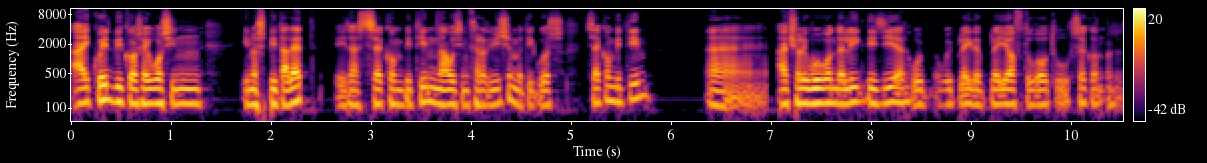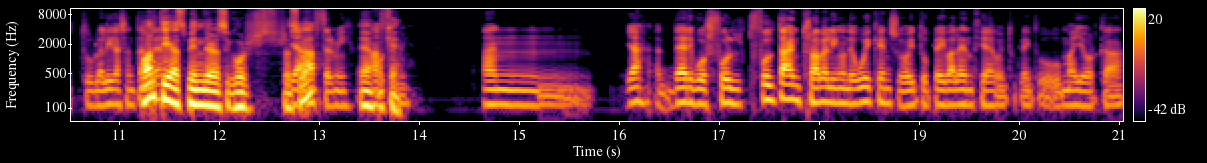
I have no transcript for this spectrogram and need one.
I quit because I was in in Hospitalet, it's a second B team. Now it's in third division, but it was second B team. Uh, actually, we won the league this year. We, we played the playoff to go to second to La Liga Santander. Marty has been there as a coach as yeah, well. after me. Yeah, after okay. me. And yeah, and there it was full full time traveling on the weekends, going to play Valencia, going to play to Mallorca,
